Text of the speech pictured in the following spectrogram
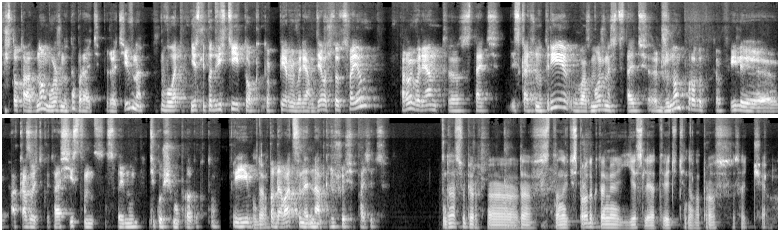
что-то одно можно добрать оперативно. Вот. Если подвести итог, то первый вариант – делать что-то свое, Второй вариант э, – стать, искать внутри возможность стать джуном продуктов или оказывать какой-то ассистент своему текущему продукту и да. подаваться на, на открывшуюся позицию. Да, супер. Э, да, становитесь продуктами, если ответите на вопрос «Зачем?».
